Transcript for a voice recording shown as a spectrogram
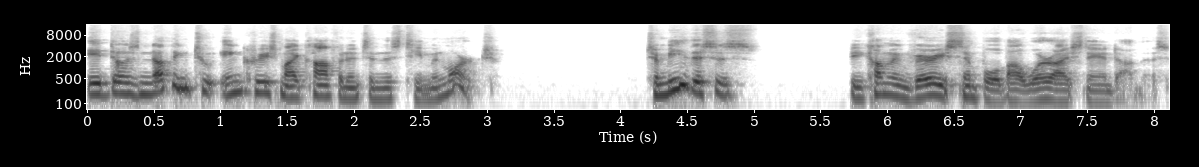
It does nothing to increase my confidence in this team in March. To me, this is becoming very simple about where I stand on this.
